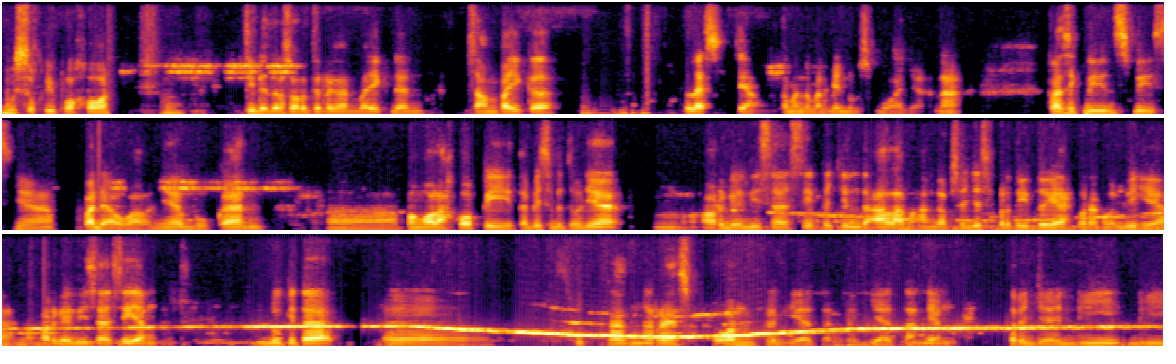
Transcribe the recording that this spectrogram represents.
busuk di pohon tidak tersortir dengan baik dan sampai ke gelas yang teman-teman minum semuanya. Nah, Classic Beans base-nya pada awalnya bukan uh, pengolah kopi, tapi sebetulnya um, organisasi pecinta alam anggap saja seperti itu ya, kurang lebih ya. Organisasi yang dulu kita uh, suka ngerespon kegiatan-kegiatan yang terjadi di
